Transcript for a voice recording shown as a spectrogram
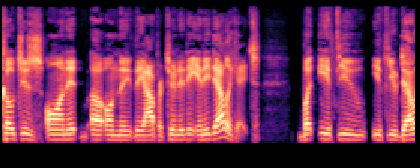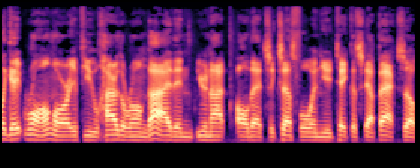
coaches on it uh, on the the opportunity, and he delegates. But if you if you delegate wrong or if you hire the wrong guy, then you're not all that successful, and you take a step back. So,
